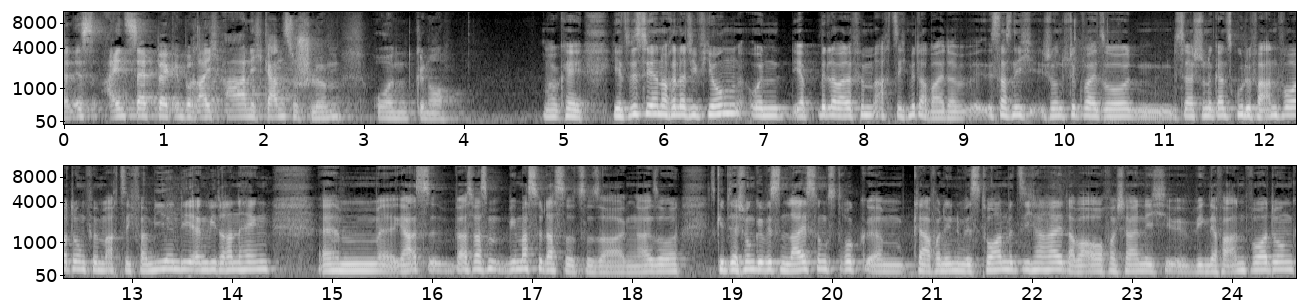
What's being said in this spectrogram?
dann ist ein Setback im Bereich A nicht ganz so schlimm. Und genau. Okay, jetzt bist du ja noch relativ jung und ihr habt mittlerweile 85 Mitarbeiter. Ist das nicht schon ein Stück weit so, ist ja schon eine ganz gute Verantwortung, 85 Familien, die irgendwie dranhängen? Ähm, ja, was, was, wie machst du das sozusagen? Also es gibt ja schon einen gewissen Leistungsdruck, ähm, klar von den Investoren mit Sicherheit, aber auch wahrscheinlich wegen der Verantwortung.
